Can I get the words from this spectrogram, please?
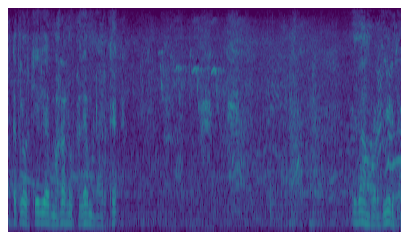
பக்கத்தில் ஒரு கேவிஆர் மகால்னு ஒரு கல்யாண மண்டபம் இருக்குது இதுதான் அவங்களோட வீடுங்க.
